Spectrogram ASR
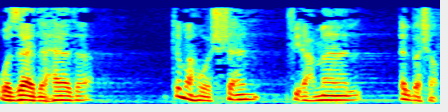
وزاد هذا كما هو الشأن في أعمال البشر.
